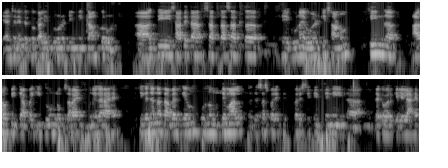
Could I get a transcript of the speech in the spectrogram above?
यांच्या नेतृत्वाखाली पूर्ण टीमनी काम करून अगदी सहा ते सात तासात हे गुन्हे उघडकीस आणून तीन आरोपी त्यापैकी दोन लोक सराईत गुन्हेगार आहेत. तिघजांना ताब्यात घेऊन पूर्ण मुद्देमाल जशाच परिस्थितीत परिस्थितीत त्यांनी रिकव्हर केलेले आहेत.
